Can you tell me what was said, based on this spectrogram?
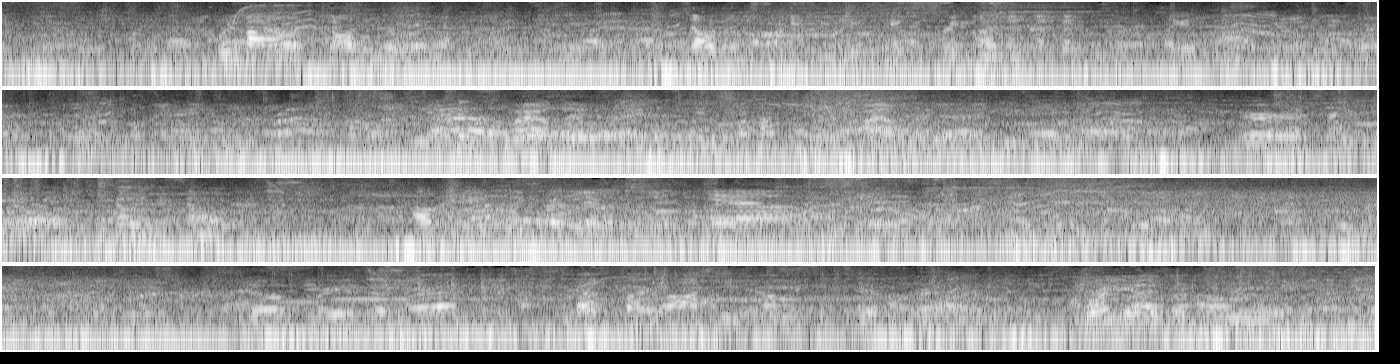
And they'll like, when bio does do it, Zelda just can't do anything pretty much. Like it's. I said smile left, right? Smile left. Or freaking, you know, tell me some of that. Oh, shit. Yeah. Go Frieza, bruh. About to fight Rocky. Show me some tips, bruh. Where You guys are.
